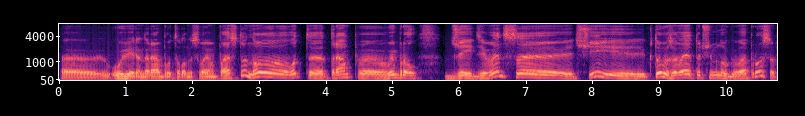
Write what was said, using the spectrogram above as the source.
уверенно работала на своем посту, но вот Трамп выбрал Джей Ди Венс, чей, кто вызывает очень много вопросов.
